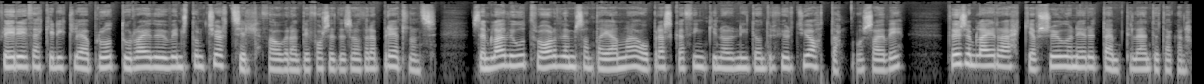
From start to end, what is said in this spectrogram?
Fleiri þekkir líklega brot úr ræðu Winston Churchill, þáverandi fórsetis á þeirra Breitlands, sem lagði út frá orðum Santayana og breska þingin árið 1948 og sagði Þau sem læra ekki af sögun eru dæmt til að endurtakana.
